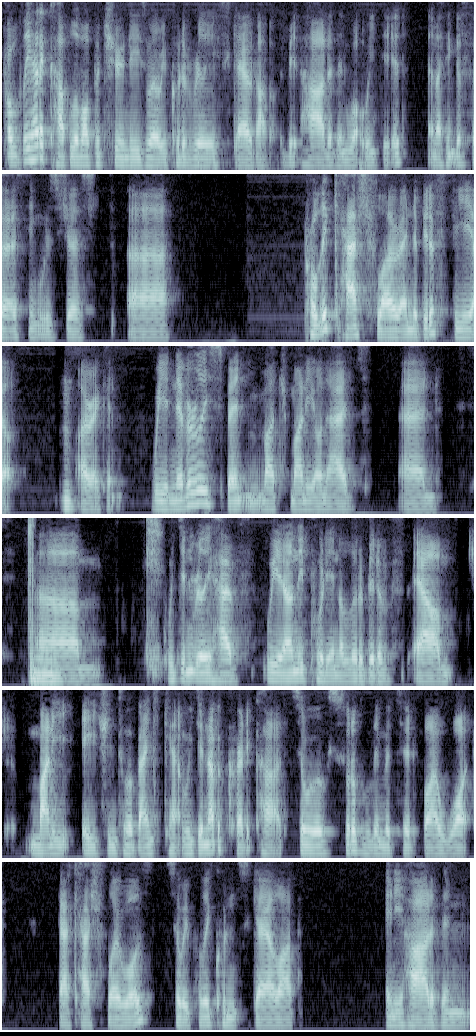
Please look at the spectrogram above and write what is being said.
probably had a couple of opportunities where we could have really scaled up a bit harder than what we did. And I think the first thing was just uh, probably cash flow and a bit of fear. Mm. I reckon we had never really spent much money on ads, and Mm. um, we didn't really have. We had only put in a little bit of our money each into a bank account. We didn't have a credit card, so we were sort of limited by what our cash flow was. So we probably couldn't scale up any harder than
